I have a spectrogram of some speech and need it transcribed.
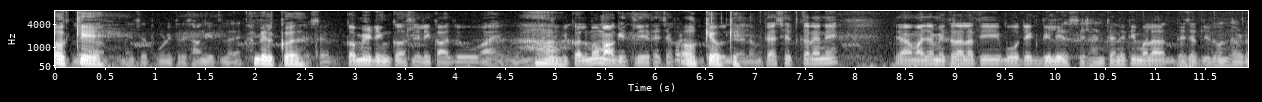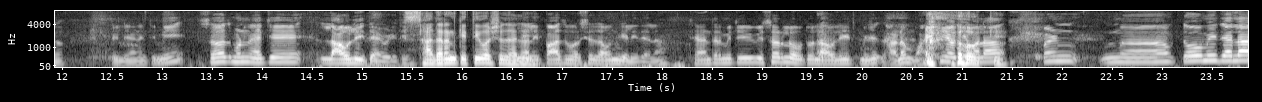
ओके. ह्याच्यात कोणीतरी सांगितलं आहे बिलकुल असं कमी डिंक असलेली काजू आहे म्हणून. त्याची मी कलम मागितली आहे त्याच्याकडे ओके, ओके. द्यायला. मग त्या शेतकऱ्याने त्या माझ्या मित्राला ती बहुतेक दिली असतील आणि त्याने ती मला त्याच्यातली दोन झाडं दिली आणि ती मी सहज म्हणून ह्याचे लावली त्यावेळी ती साधारण किती वर्ष झाली पाच वर्ष जाऊन गेली त्याला त्यानंतर मी ती विसरलो होतो लावली म्हणजे झाडं माहिती होती मला. पण तो मी त्याला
